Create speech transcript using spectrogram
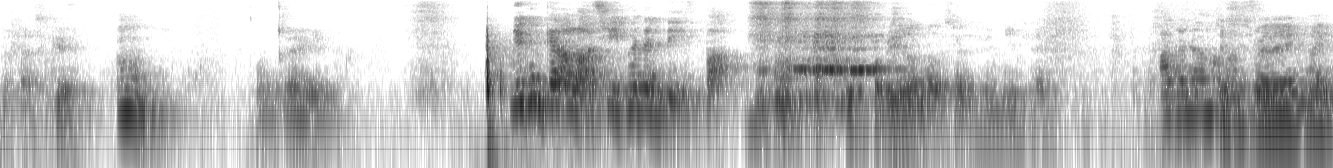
but that's good. อืม That's very good. you can get a lot cheaper than this but This is probably a lot more expensive in the UK. I don't know how This much is where they it- make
